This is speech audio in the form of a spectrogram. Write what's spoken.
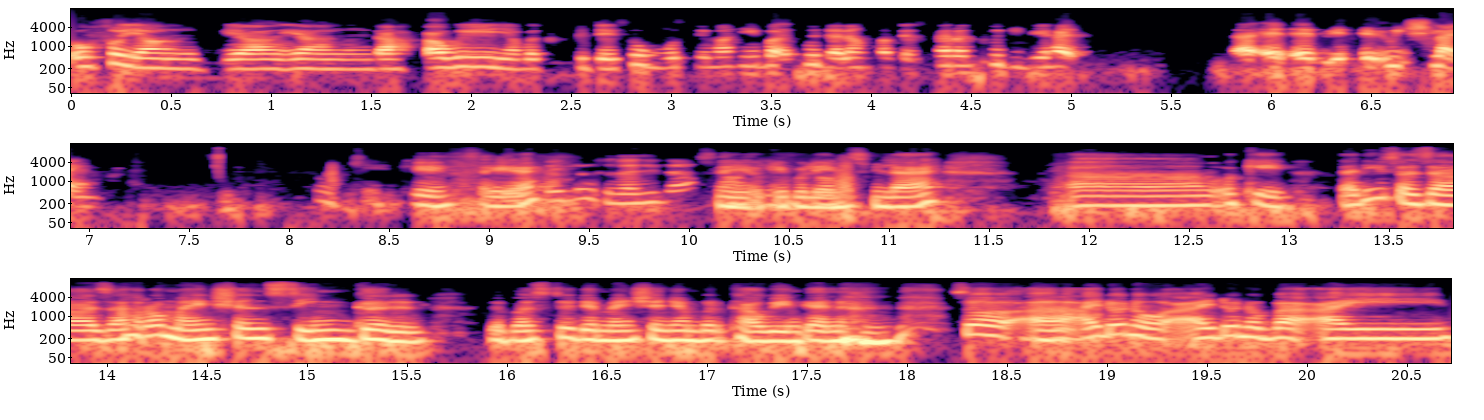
also yang yang yang dah kahwin yang bekerja so muslimah hebat tu dalam konteks sekarang tu dilihat uh, at, at, at which line Okay. Okay, saya eh. Saya, okay, okay boleh. Bismillah eh. Um, okay, tadi Ustazah Zahra mention single. Lepas tu dia mention yang berkahwin kan. So uh, I don't know, I don't know but I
